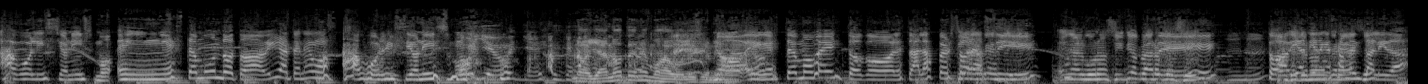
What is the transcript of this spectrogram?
Abolicionismo. En este mundo todavía tenemos abolicionismo. Oye, oye. No, ya no tenemos abolicionismo. No, en este momento, como están las personas Claro En algunos sitios, claro que sí. Todavía no tienen esa creas, sí. mentalidad.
